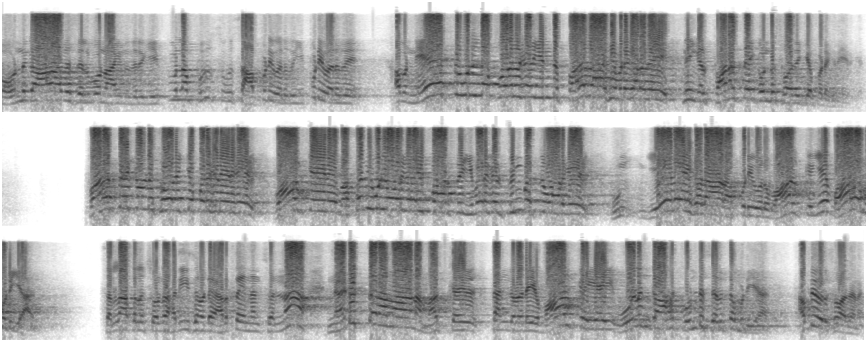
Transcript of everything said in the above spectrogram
ஒண்ணுக்கு ஆகாத செல்போன் வாங்கி வந்திருக்கு. இப்ப எல்லாம் புதுசு புதுசு அப்படி வருது இப்படி வருது. அப்ப நேற்று உள்ள பொருள்கள் இன்று பலதாகி விடுகிறது நீங்கள் பணத்தை கொண்டு சோதிக்கப்படுகிறீர்கள். பணத்தை கொண்டு சோதிக்கப்படுகிறீர்கள். வாழ்க்கையிலே வசதி உள்ளவர்களை பார்த்து இவர்கள் பின்பற்றுவார்கள். உன் ஏழைகளால் அப்படி ஒரு வாழ்க்கையே வாழ முடியாது. செல்லாத்துல சொல்ற ஹதீசனுடைய அர்த்தம் என்னன்னு சொன்னா நடுத்தரமான மக்கள் தங்களுடைய வாழ்க்கையை ஒழுங்காக கொண்டு செலுத்த முடியாது. அப்படி ஒரு சோதனை.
